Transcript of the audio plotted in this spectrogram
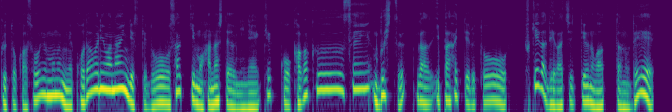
クとかそういうものにね、こだわりはないんですけど、さっきも話したようにね、結構化学性物質がいっぱい入ってると、フケが出がちっていうのがあったので、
